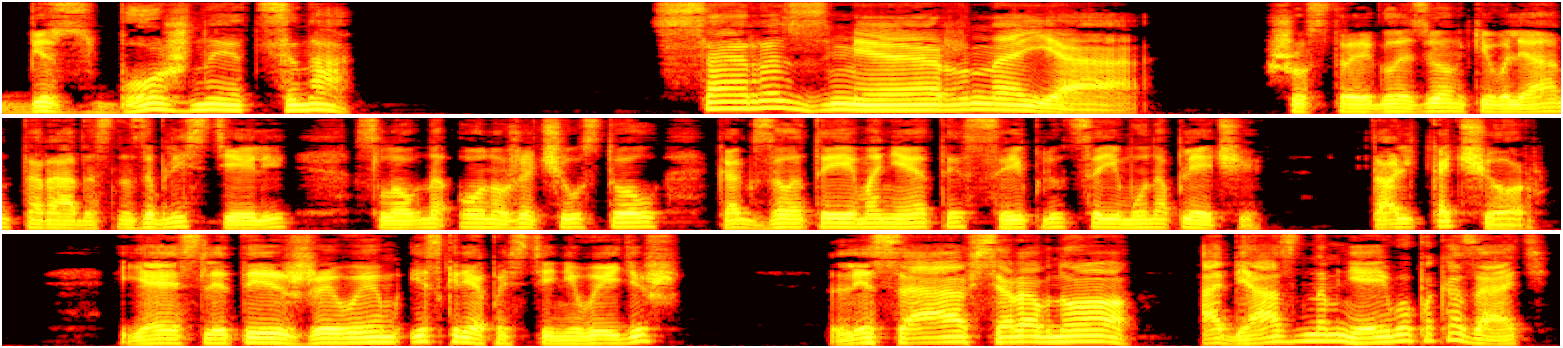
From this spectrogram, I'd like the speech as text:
безбожная цена!» «Соразмерная!» Шустрые глазенки Валианта радостно заблестели, словно он уже чувствовал, как золотые монеты сыплются ему на плечи. «Только чур!» Если ты живым из крепости не выйдешь, лиса все равно обязана мне его показать.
